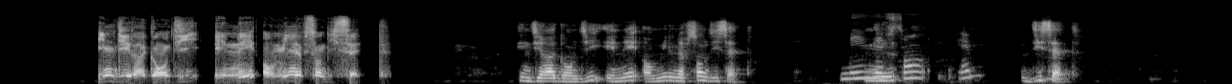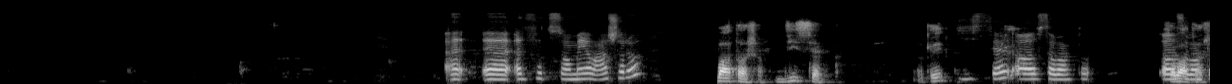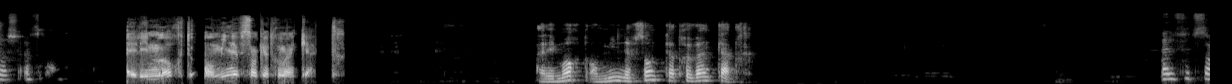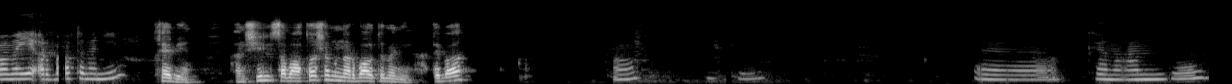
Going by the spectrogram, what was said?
Indira Gandhi est née en mille neuf cent dix-sept. Indira Gandhi est née en 1917. 1900 17. Elle est morte en 1984. Elle est morte en 1984 1984 très bien هنشيل 17 من 84 هتبقى اه اوكي آه، كان عنده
